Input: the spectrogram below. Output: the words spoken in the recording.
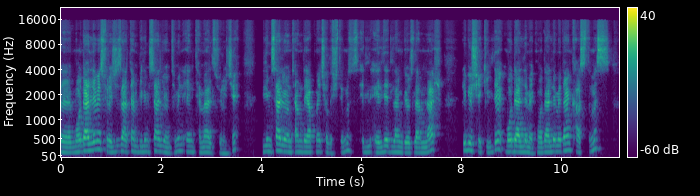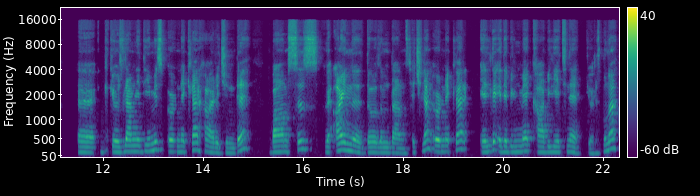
E, modelleme süreci zaten bilimsel yöntemin en temel süreci. Bilimsel yöntemde yapmaya çalıştığımız elde edilen gözlemler bir şekilde modellemek. Modellemeden kastımız e, gözlemlediğimiz örnekler haricinde bağımsız ve aynı dağılımdan seçilen örnekler elde edebilme kabiliyetine diyoruz. Buna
